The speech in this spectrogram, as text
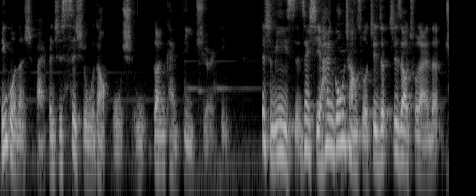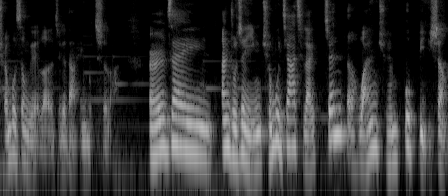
苹果呢是百分之四十五到五十五，端看地区而定。这什么意思？在血汗工厂所制造制造出来的，全部送给了这个大苹果吃了，而在安卓阵营全部加起来，真的完全不比上，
